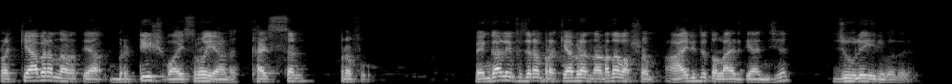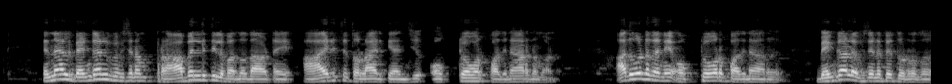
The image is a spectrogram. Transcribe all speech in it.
പ്രഖ്യാപനം നടത്തിയ ബ്രിട്ടീഷ് വൈസ്രോയാണ് കഴ്സൺ പ്രഭു. ബംഗാൾ വിഭജനം പ്രഖ്യാപനം നടന്ന വർഷം ആയിരത്തി തൊള്ളായിരത്തി അഞ്ച് ജൂലൈ ഇരുപത്. എന്നാൽ ബംഗാൾ വിഭജനം പ്രാബല്യത്തിൽ വന്നതാവട്ടെ ആയിരത്തി തൊള്ളായിരത്തി അഞ്ച് ഒക്ടോബർ പതിനാറിനുമാണ്. അതുകൊണ്ട് തന്നെ ഒക്ടോബർ പതിനാറ് ബംഗാൾ വിഭജനത്തെ തുടർന്ന്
